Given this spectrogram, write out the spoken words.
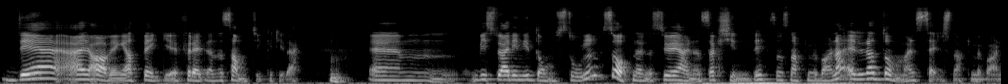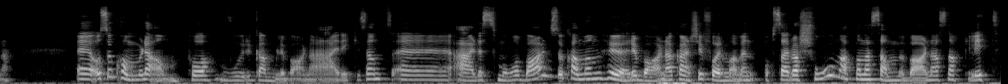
Det er avhengig av at begge foreldrene samtykker til det. Eh, hvis du er inne i domstolen, så oppnevnes jo gjerne en sakkyndig som snakker med barna, eller at dommeren selv snakker med barna. Eh, og så kommer det an på hvor gamle barna er. ikke sant? Eh, er det små barn, så kan man høre barna kanskje i form av en observasjon. At man er sammen med barna, snakker litt,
